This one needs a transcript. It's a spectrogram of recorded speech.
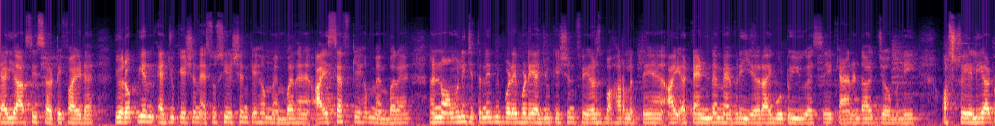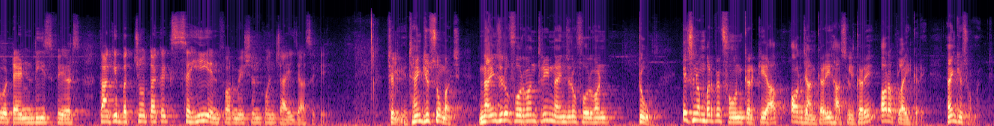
आई सर्टिफाइड है। यूरोपियन एजुकेशन एसोसिएशन के हम मेंबर हैं आई के हम मेंबर हैं। एंड नॉर्मली जितने भी भी बड़े बड़े एजुकेशन फेयर्स बाहर लगते हैं। I attend them every year I go to U S A Canada Germany Australia to attend these fairs ताकि बच्चों तक एक सही इन्फॉर्मेशन पहुंचाई जा सके। चलिए thank you so much nine zero four one three nine zero four one two. इस नंबर पर फ़ोन करके आप और जानकारी हासिल करें और अप्लाई करें। थैंक यू सो मच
